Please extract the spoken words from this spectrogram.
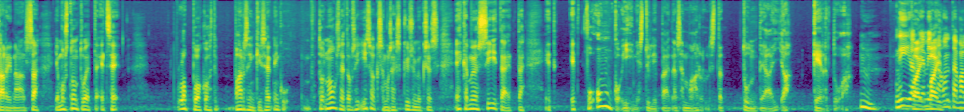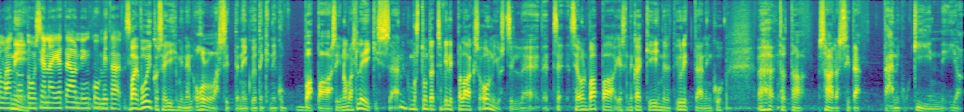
tarinaansa. Ja musta tuntuu, että, että se loppua kohti varsinkin se niin kuin, to, nousee tosi isoksi semmoiseksi kysymyksessä. Ehkä myös siitä, että et, et onko ihmistä ylipäätänsä mahdollista tuntea ja kertoa. Mm. Niin, ja, vai, ja mikä vai, on tavallaan niin. totuus ja näin, ja tämä on niin kuin mitä... Vai voiko se ihminen olla sitten niin kuin jotenkin niin kuin vapaa siinä omassa leikissään? Mm. Musta tuntuu, että se Filippa Laakso on just silleen, että se, se on vapaa ja sitten kaikki ihmiset yrittää niin kuin, äh, tota, saada sitä vähän niin kuin kiinni ja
